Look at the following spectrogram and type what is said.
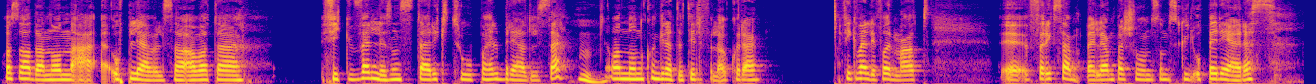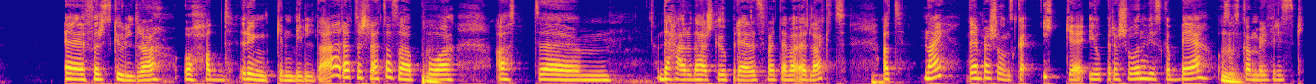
og så hadde jeg noen eh, opplevelser av at jeg fikk veldig sånn sterk tro på helbredelse. Og noen konkrete tilfeller hvor jeg fikk veldig for meg at f.eks. en person som skulle opereres eh, for skuldra, og hadde røntgenbilder, rett og slett, altså på at um, det her og det her skulle opereres for at det var ødelagt. At nei, den personen skal ikke i operasjon, vi skal be, og så skal han bli frisk.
